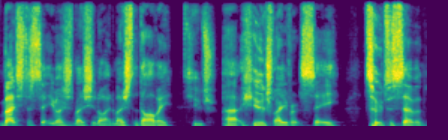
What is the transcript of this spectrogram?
Manchester City versus Manchester United, Manchester Derby. Huge. Uh, huge favourite City, two to seven,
